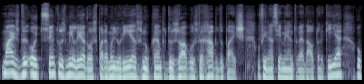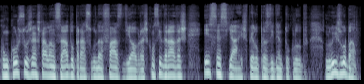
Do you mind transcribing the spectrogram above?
Mais de 800 mil euros para melhorias no campo dos jogos de rabo de peixe. O financiamento é da autarquia. O concurso já está lançado para a segunda fase de obras consideradas essenciais pelo presidente do clube, Luís Lobão.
